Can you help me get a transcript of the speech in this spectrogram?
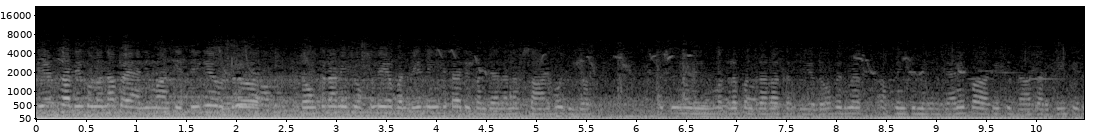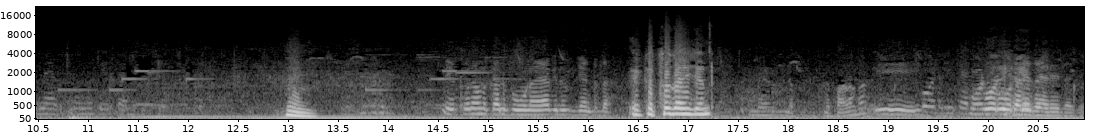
ਫਿਰ ਸਾਡੇ ਕੋਲੋਂ ਨਾ ਪੈਸਿਆਂ ਦੀ ਮੰਗ ਕੀਤੀ ਕਿ ਉਧਰ ਡੌਂਕਰਾਂ ਨੇ ਚੁੱਕ ਲਿਆ ਬੰਦੇ ਨਹੀਂ ਕਿ ਤੁਹਾਡੇ ਬੰਦਿਆਂ ਦਾ ਨੁਕਸਾਨ ਹੋ ਜਾਊਗਾ। ਤੇ ਤੁਸੀਂ ਮਤਲਬ 15 ਲੱਖ ਰੁਪਏ ਦਿਓ ਫਿਰ ਮੈਂ ਆਪਣੀ ਜ਼ਮੀਨ ਗਹਿਣੇ ਪਾ ਕੇ ਕਿੱਦਾਂ ਕਰਕੇ ਫਿਰ ਮੈਂ ਉਹਨੂੰ ਪੇ ਕਰ ਦਿੱਤਾ ਹੂੰ। ਇੱਕ ਵਾਰ ਹੁਣ ਕੱਲ ਫੋਨ ਆਇਆ ਕਿ ਏਜੰਟ ਦਾ। ਇਹ ਕਿੱਥੋਂ ਦਾ ਏਜੰਟ ਨਪਾਲਾ ਦਾ ਇਹ ਕੋਟਲੀ ਕਰ ਕੋਟ ਕੋਟਲੇ ਦਾ ਦਾਇਰੇ ਦਾ ਜੀ।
